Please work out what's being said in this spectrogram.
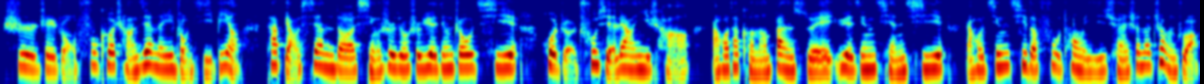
是这种妇科常见的一种疾病。它表现的形式就是月经周期或者出血量异常，然后它可能伴随月经前期，然后经期的腹痛以及全身的症状。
